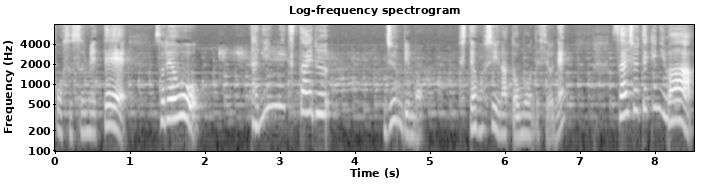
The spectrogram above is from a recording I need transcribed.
歩進めてそれを他人に伝える準備もしてほしいなと思うんですよね。最終的には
